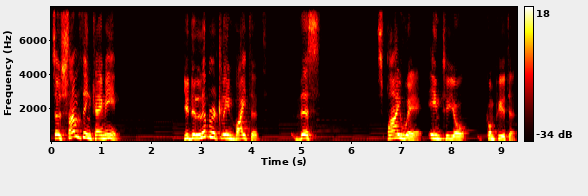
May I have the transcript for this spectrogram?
So something came in. You deliberately invited this spyware into your computer.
